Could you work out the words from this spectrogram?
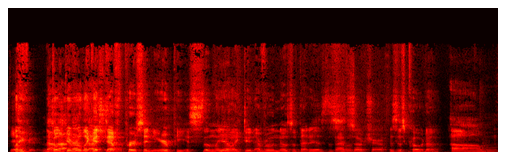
Yeah. Like No, don't that- give her that- like a deaf true. person earpiece, and then you're like, dude, everyone knows what that is. This That's is, so true. is this Coda? Um,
